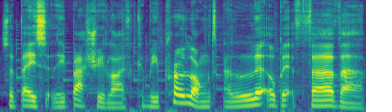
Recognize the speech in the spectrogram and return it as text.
so basically battery life can be prolonged a little bit further.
